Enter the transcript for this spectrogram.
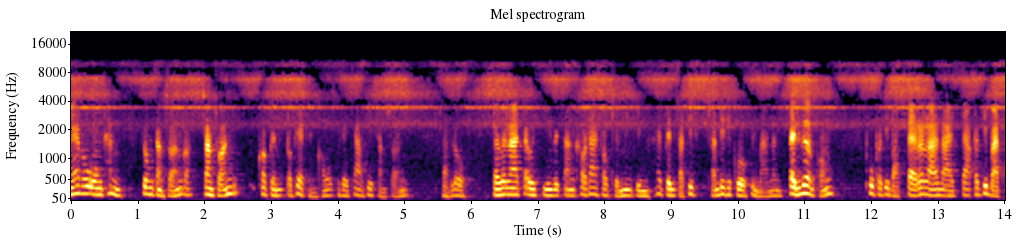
แม้พระองค์ท่านทรงสั่งสอนก็สั่งสอนก็เป็นประเภทหนึ่งของพระพุทธเจ้าที่สั่งสอนสัตว์โลก แต่เวลาจะเอาจริงกระจังเข้าได้เข้าเข็มจริงๆให้เป็นสัตว์ที่สันติโกขึ้นมานั้น เป็นเรื่องของผู้ปฏิบัติ แต่ละรายรายจะปฏิบัติ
